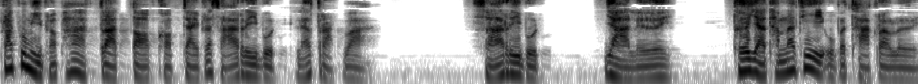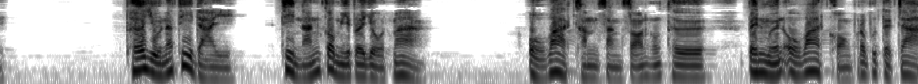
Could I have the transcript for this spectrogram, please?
พระผู้มีพระภาคตรัสตอบขอบใจพระสารีบุตรแล้วตรัสว่า สารีบุตร อย่าเลย เธออย่าทำหน้าที่อุปถากเราเลย เธออยู่หน้าที่ใด ที่นั้นก็มีประโยชน์มาก โอวาทคำสั่งสอนของเธอเป็นเหมือนโอวาทของพระพุทธเจ้า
